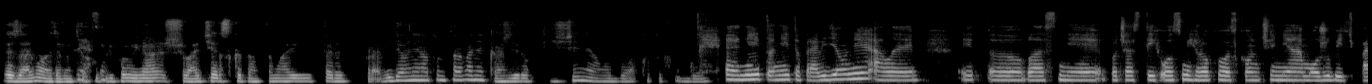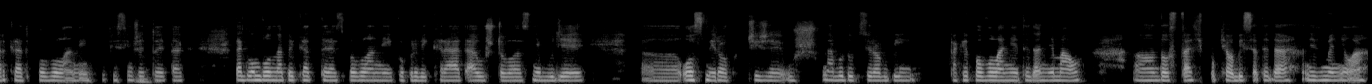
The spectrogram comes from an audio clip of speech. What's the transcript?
To je zaujímavé, to mi trochu pripomína Švajčiarsko, tam to majú teda pravidelne na tom távane, každý rok týždeň, alebo ako to funguje? E, nie, je to, nie je to pravidelne, ale je to vlastne počas tých 8 rokov skončenia môžu byť párkrát povolaní. Myslím, že to je tak. Tak on bol napríklad teraz povolaný poprvýkrát a už to vlastne bude uh, 8 rok, čiže už na budúci rok by také povolanie teda nemal uh, dostať, pokiaľ by sa teda nezmenila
